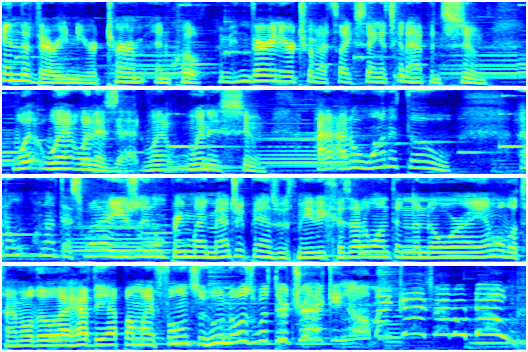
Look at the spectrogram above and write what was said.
in the very near term, end quote. I mean, very near term, that's like saying it's going to happen soon. When, when, when is that? When, when is soon? I, I don't want it though. I don't want it. That's why I usually don't bring my magic bands with me because I don't want them to know where I am all the time. Although I have the app on my phone, so who knows what they're tracking? Oh my gosh, I don't know.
